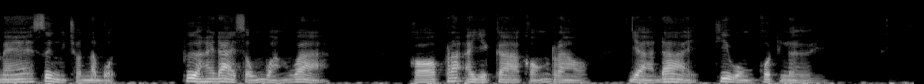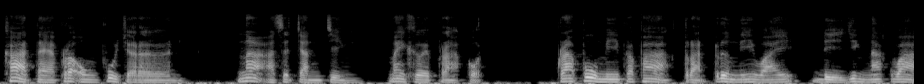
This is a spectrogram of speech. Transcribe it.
แม้ซึ่งชนบท เพื่อให้ได้สมหวังว่า ขอพระอัยกาของเรา อย่าได้ที่วงคตเลย ข้าแต่พระองค์ผู้เจริญ น่าอัศจรรย์จริงไม่เคยปรากฏ พระผู้มีพระภาคตรัสเรื่องนี้ไว้ดียิ่งนักว่า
